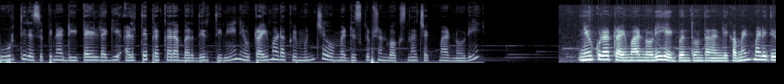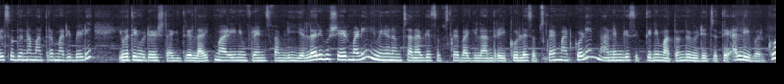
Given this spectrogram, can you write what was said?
ಪೂರ್ತಿ ರೆಸಿಪಿನ ಡೀಟೈಲ್ಡಾಗಿ ಅಳತೆ ಪ್ರಕಾರ ಬರೆದಿರ್ತೀನಿ. ನೀವು ಟ್ರೈ ಮಾಡೋಕ್ಕೆ ಮುಂಚೆ ಒಮ್ಮೆ ಡಿಸ್ಕ್ರಿಪ್ಷನ್ ಬಾಕ್ಸ್ನ ಚೆಕ್ ಮಾಡಿ ನೋಡಿ. ನೀವು ಕೂಡ ಟ್ರೈ ಮಾಡಿ ನೋಡಿ ಹೇಗೆ ಬಂತು ಅಂತ ನನಗೆ ಕಮೆಂಟ್ ಮಾಡಿ ತಿಳಿಸೋದನ್ನು ಮಾತ್ರ ಮರಿಬೇಡಿ. ಇವತ್ತಿನ ವಿಡಿಯೋ ಇಷ್ಟ ಆಗಿದ್ದರೆ ಲೈಕ್ ಮಾಡಿ, ನಿಮ್ಮ ಫ್ರೆಂಡ್ಸ್ ಫ್ಯಾಮಿಲಿ ಎಲ್ಲರಿಗೂ ಶೇರ್ ಮಾಡಿ. ನೀವೇನು ನಮ್ಮ ಚಾನಲ್ಗೆ ಸಬ್ಸ್ಕ್ರೈಬ್ ಆಗಿಲ್ಲ ಅಂದರೆ ಈ ಕೂಡಲೇ ಸಬ್ಸ್ಕ್ರೈಬ್ ಮಾಡ್ಕೊಳ್ಳಿ. ನಾನು ನಿಮಗೆ ಸಿಗ್ತೀನಿ ಮತ್ತೊಂದು ವಿಡಿಯೋ ಜೊತೆ ಅಲ್ಲಿವರೆಗೂ.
